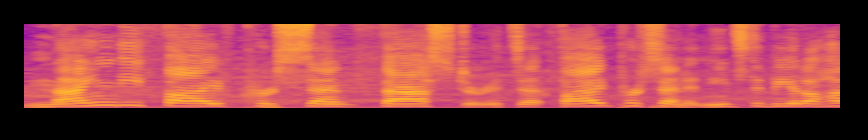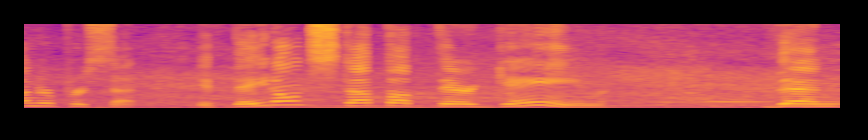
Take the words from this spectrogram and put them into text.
95% faster, it's at 5%, it needs to be at 100%. If they don't step up their game, then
